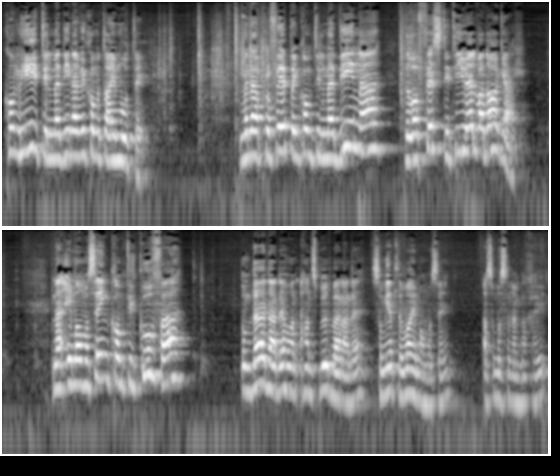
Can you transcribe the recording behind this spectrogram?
Kom hit till Medina, vi kommer ta emot dig. Men när profeten kom till Medina, det var fest i 10-11 dagar. När Imam Hussein kom till Kufa, de dödade hans budbärare, som egentligen var Imam Hussein. Alltså muslimen Bakhayl.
